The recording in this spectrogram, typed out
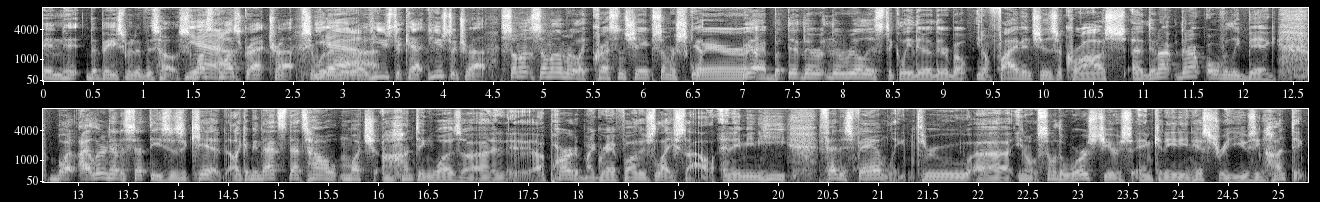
in the basement of his house. Yeah. Mus- muskrat traps or whatever yeah. it was. He used to cat. He used to trap. Some of some of them are like crescent shaped. Some are square. Yep. Yep. Uh, but they're, they're they're realistically they're they're about you know five inches across. Uh, they're not they're not overly big. But I learned how to set these as a kid. Like I mean that's that's how much hunting was a, a part of my grandfather's lifestyle. And I mean he fed his family through uh, you know some of the worst years in Canadian history using hunting.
